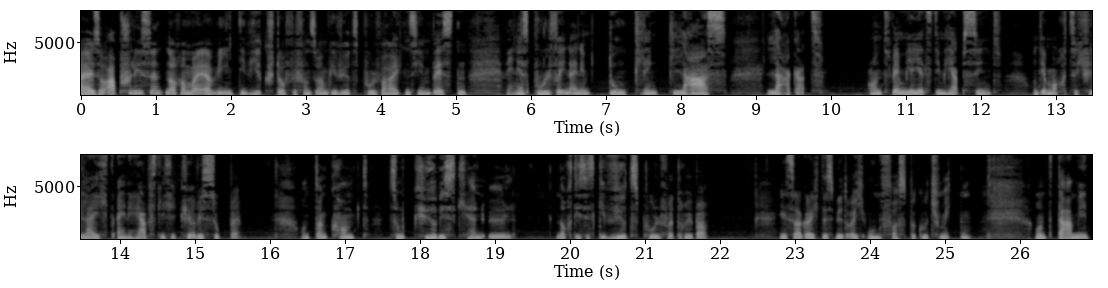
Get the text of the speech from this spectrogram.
Also abschließend noch einmal erwähnt, die Wirkstoffe von so einem Gewürzpulver halten Sie am besten, wenn ihr das Pulver in einem dunklen Glas lagert. Und wenn wir jetzt im Herbst sind und ihr macht sich vielleicht eine herbstliche Kürbissuppe und dann kommt zum Kürbiskernöl noch dieses Gewürzpulver drüber. Ich sage euch, das wird euch unfassbar gut schmecken. Und damit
